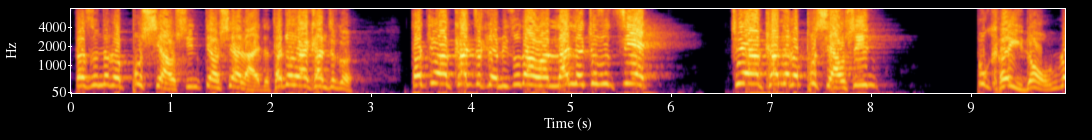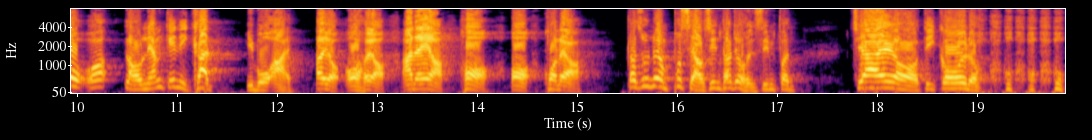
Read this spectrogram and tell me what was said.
但是那个不小心掉下来的，他就爱看这个，他就要看这个，你知道吗？男人就是贱，就要看那个不小心，不可以露露哦老娘给你看，一波爱，哎呦哦嘿呦，阿内哦，吼哦，看到，他说那种不小心他就很兴奋。加油，低高的，哦哦哦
